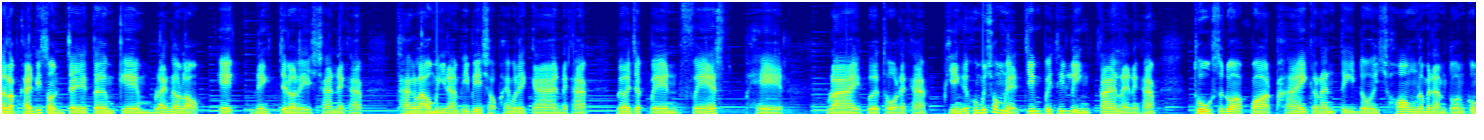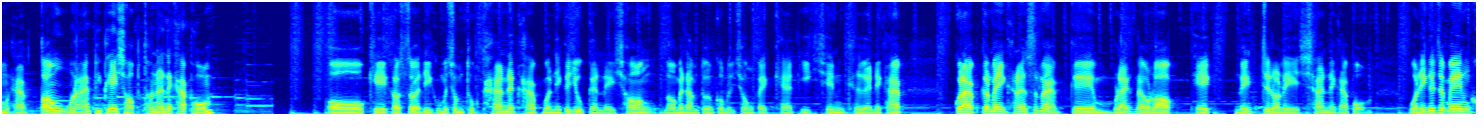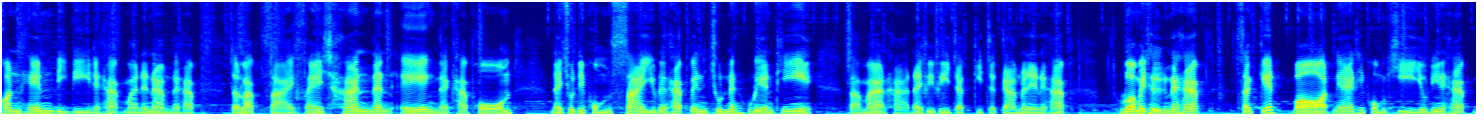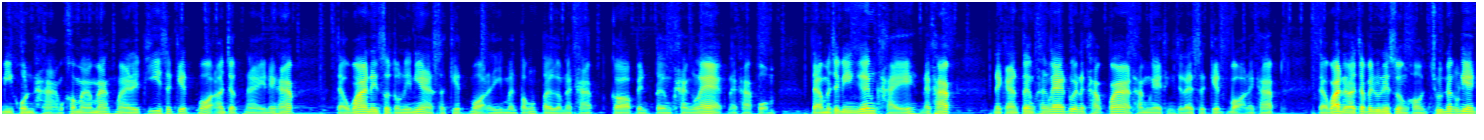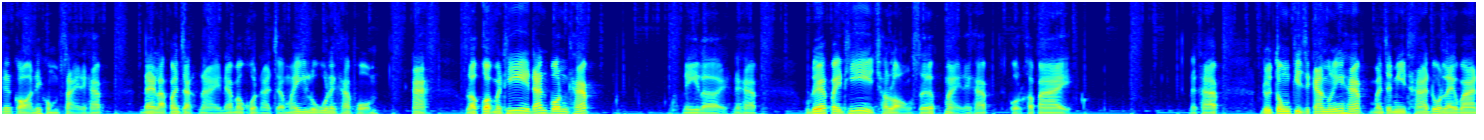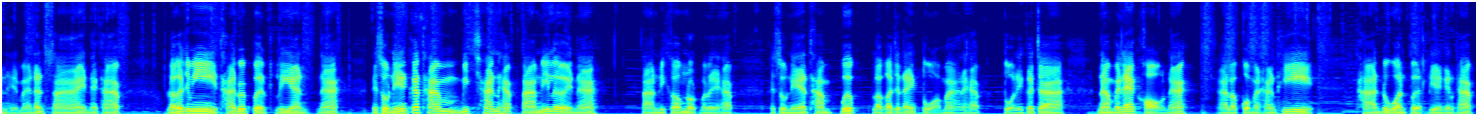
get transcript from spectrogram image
สำหรับใครที่สนใจจะเติมเกม Black n o l o g X Next Generation นะครับ ทางเรามีร้าน PPA Shop ให้บริการนะครับ ไม่ว่าจะเป็น Face Page ไลน์เบอร์โทรนะครับ เพียงแค่คุณผู้ชมเนี่ยจิ้มไปที่ลิงก์ใต้ไลน์นะครับ ถูกสะดวกปลอดภัยการันตีโดยช่องน้ำมันดำตัวกลมครับ ต้องร้าน PPA Shop เท่านั้นนะครับผมโอเคครับสวัสดีคุณผู้ชมทุกท่านนะครับ วันนี้ก็อยู่กันในช่องน้องไม่ดำตัวกลมหรือช่อง Backcat อีกเช่นเคยนะครับกลับกันมาอีกครั้งสำหรับเกม Black n o l o g X Next Generation นะครับผม วันนี้ก็จะเป็นคอนเทนต์ดีๆนะครับมาแนะนำนะครับสำหรับสายแฟชั่นนั่นเองนะครับผมในชุดที่ผมใส่อยู่นะครับ เป็นชุดนักเรียนที่สามารถหาได้ฟรีๆจากกิจกรรมนั่นเองนะครับ รวมไปถึงนะครับสเก็ตบอร์ดเนี่ยที่ผมขี่อยู่นี่นะครับ มีคนถามเข้ามามากมายเลยพี่สเก็ตบอร์ดเอาจากไหนนะครับ แต่ว่าในส่วนตรงนี้เนี่ยสเก็ตบอร์ดอันนี้มันต้องเติมนะครับ ก็เป็นเติมครั้งแรกนะครับผมแต่มันจะมีเงื่อนไขนะครับ ในการเติมครั้งแรกด้วยนะครับ ว่าทำไงถึงจะได้สเก็ตบอร์ดนะครับ แต่ว่าเดี๋ยวเราจะไปดูในส่วนของชุดนักเรียนกันก่อนที่ผมใส่นะครับ ได้รับมาจากไหนนะบางคนอาจจะไม่รู้นะครับผม อะ เรากดมาที่ด้านบนครับ นี่เลยนะครับ เลือกไปที่ฉลองเซิร์ฟใหม่นะครับ กดเข้าไปนะครับโดยตรงกิจกรรมตรงนี้ครับ มันจะมีท้าดวลรายวันเห็นไหมด้านซ้ายนะครับแล้วก็จะมีท้าดวลเปิดเรียนนะ ในส่วนนี้ก็ทำมิชชั่นครับตามนี้เลยนะ ตามที่เขากำหนดมาเลยครับ ในส่วนนี้ทำปุ๊บเราก็จะได้ตั๋วมานะครับ ตั๋วนี้ก็จะนำไปแลกของนะ อะเรากดมาทางที่ ท้าดวลเปิดเรียนกันครับ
